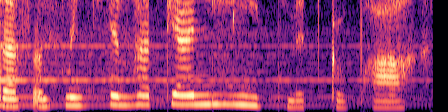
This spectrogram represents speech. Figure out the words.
Das Sandmännchen hat dir ein Lied mitgebracht.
